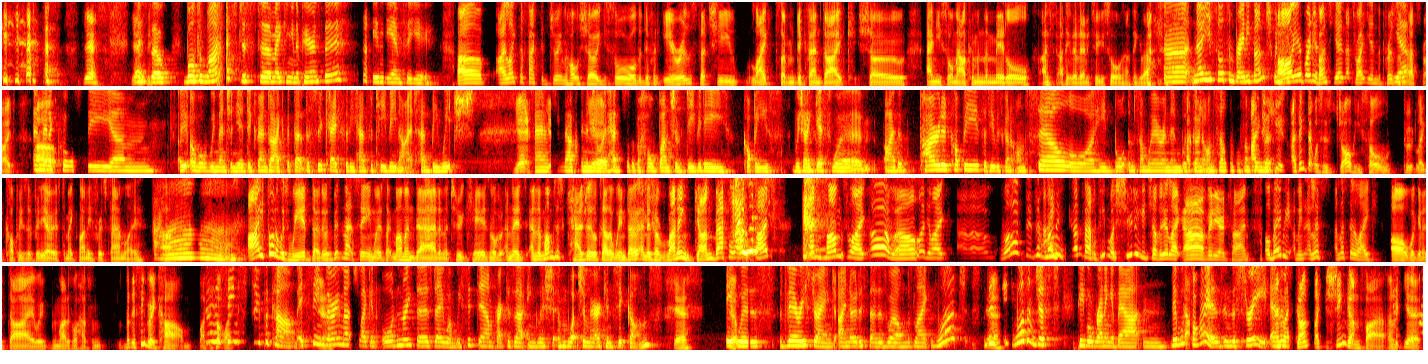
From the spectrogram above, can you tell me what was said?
yes. Yes. and so Walter White just uh, making an appearance there in the MCU. Uh, I like the fact that during the whole show you saw all the different eras that she liked. So from Dick Van Dyke show, and you saw Malcolm in the Middle. I, I think they're the only two you saw. Now I think about it. Uh, no, you saw some Brady Bunch when oh yeah, Brady Bunch. Yeah, that's right. Yeah, in the prison. Yeah. That's right. and then Uh, of course the um, oh oh, well we mentioned yeah Dick Van Dyke, but that the suitcase that he had for TV night had Bewitched, yes, and yes. Malcolm in the Middle yes. it had sort of a whole bunch of DVD copies, which I guess were either pirated copies that he was going to on sell or he'd bought them somewhere and then was I going think- to on sell them or I something. think But he, I think that was his job. He sold bootleg copies of videos to make money for his family. ah, I thought it was weird though. There was a bit in that scene where it's like mum and dad and the two kids, and, all, and there's and the mum just casually looks out the window and there's a running gun battle outside, just- and mum's like, oh well, and you're like. What? It's a running gun battle. People are shooting each other. You're like, ah, video time. Or maybe, I mean, unless unless they're like, oh, we're gonna die. We, we might as well have some. But they seem very calm. Like, No, they like- seem super calm. It seemed Yeah. very much like an ordinary Thursday when we sit down, practice our English, and watch American sitcoms. yes. It Yep. was very strange. I noticed that as well and was like, what? Yeah. It wasn't just people running about and there were fires in the street And and, it like was gun, like machine gun fire. And yeah,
